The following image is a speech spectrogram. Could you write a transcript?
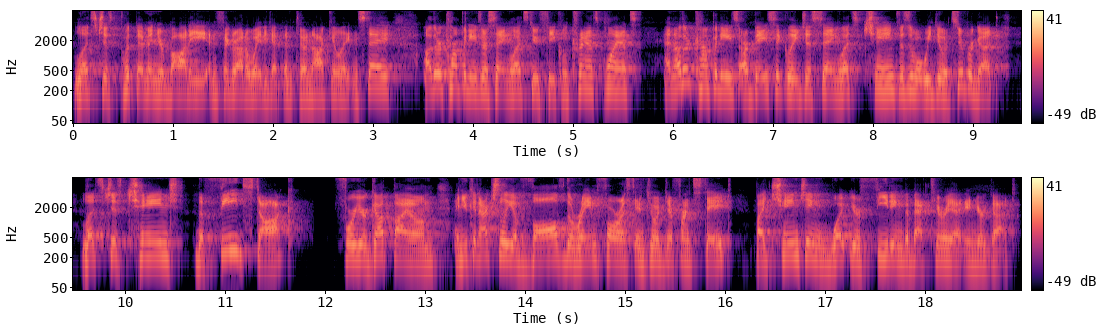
Let's just put them in your body and figure out a way to get them to inoculate and stay. Other companies are saying, let's do fecal transplants. And other companies are basically just saying, let's change. This is what we do at Supergut. Let's just change the feedstock for your gut biome. And you can actually evolve the rainforest into a different state by changing what you're feeding the bacteria in your gut.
